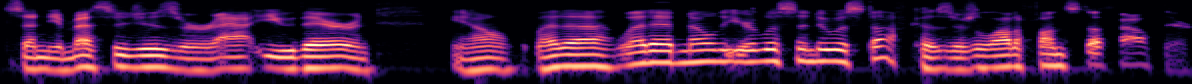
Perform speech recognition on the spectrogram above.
send you messages or at you there, and you know let uh let Ed know that you're listening to his stuff because there's a lot of fun stuff out there.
